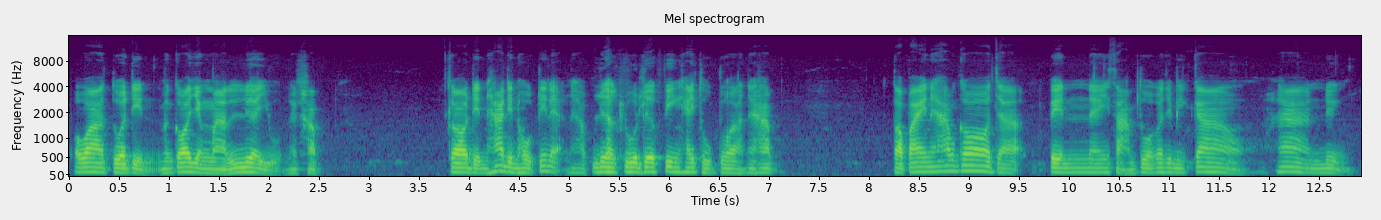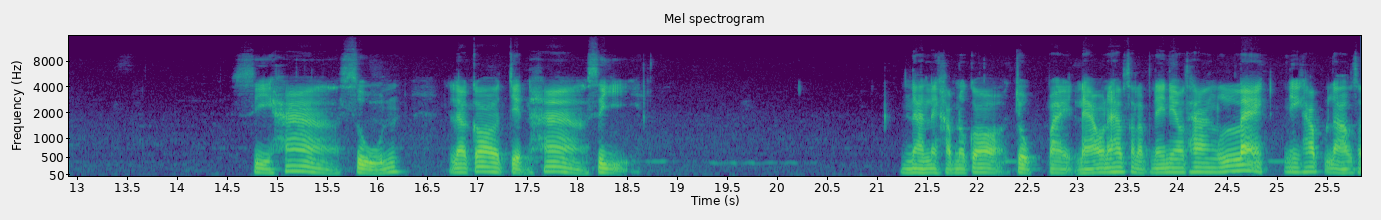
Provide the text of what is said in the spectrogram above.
เพราะว่าตัวเด่นมันก็ยังมาเรื่อยๆอยู่นะครับ ก็เด่น 5 เด่น 6 นี่แหละนะครับ เลือกรูดเลือกวิ่งให้ถูกตัวนะครับ ต่อไปนะครับก็จะเป็นใน 3 ตัวก็จะมี 9 5 1 4 5 0 แล้วก็ 7 5 4 นั่นเลยครับแล้วก็จบไปแล้วนะครับสำหรับในแนวทางแรกนี่ครับลาวส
